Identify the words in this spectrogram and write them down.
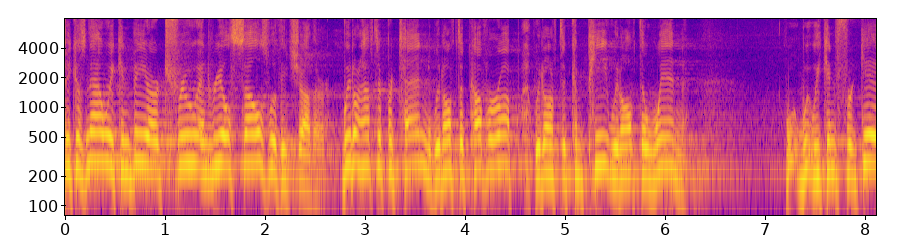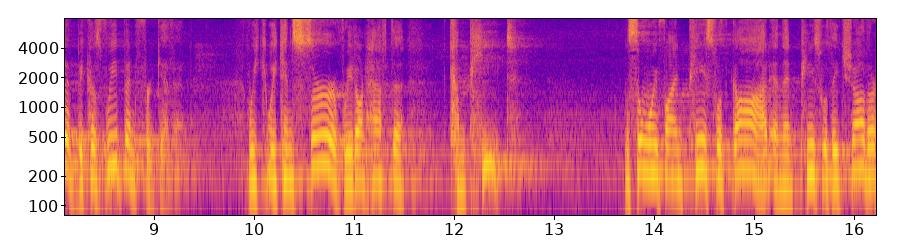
Because now we can be our true and real selves with each other. We don't have to pretend. We don't have to cover up. We don't have to compete. We don't have to win. We, can forgive because we've been forgiven. We, can serve. We don't have to compete. So when we find peace with God and then peace with each other,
